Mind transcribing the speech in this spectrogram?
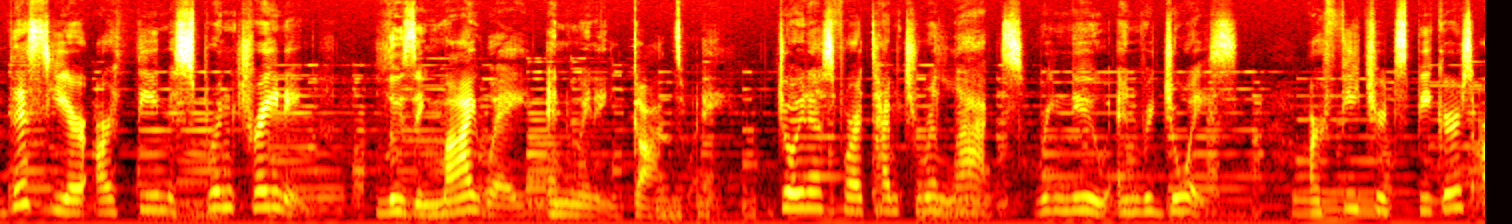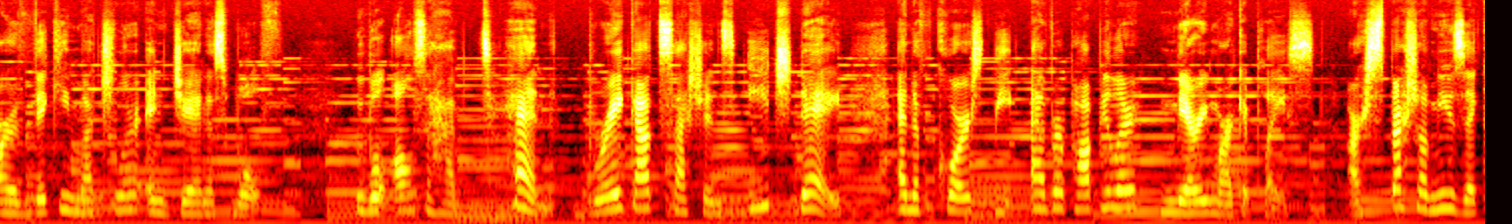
This year, our theme is spring training, losing my way and winning God's way. Join us for a time to relax, renew, and rejoice. Our featured speakers are Vicky Mutchler and Janice Wolf. We will also have 10 breakout sessions each day, and of course, the ever popular Mary Marketplace. Our special music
